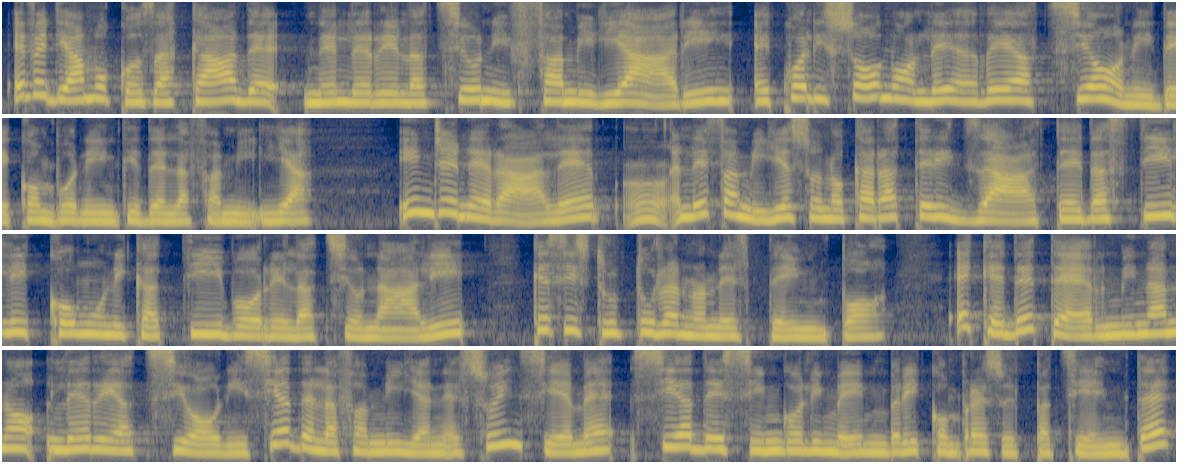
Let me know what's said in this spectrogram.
e vediamo cosa accade nelle relazioni familiari e quali sono le reazioni dei componenti della famiglia. In generale, mm, le famiglie sono caratterizzate da stili comunicativo-relazionali che si strutturano nel tempo e che determinano le reazioni sia della famiglia nel suo insieme sia dei singoli membri, compreso il paziente,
